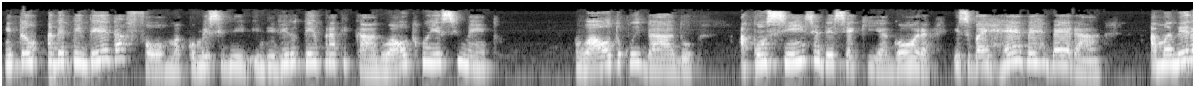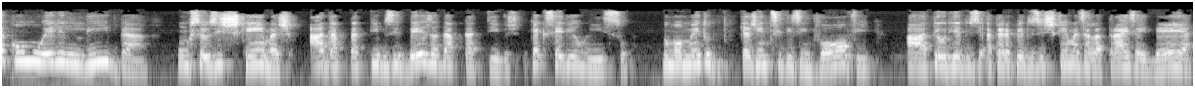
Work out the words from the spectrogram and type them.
Então, a depender da forma como esse indivíduo tenha praticado o autoconhecimento, o autocuidado, a consciência desse aqui e agora, isso vai reverberar a maneira como ele lida com seus esquemas adaptativos e desadaptativos. O que é que seriam isso? No momento que a gente se desenvolve, a teoria dos, a terapia dos esquemas, ela traz a ideia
